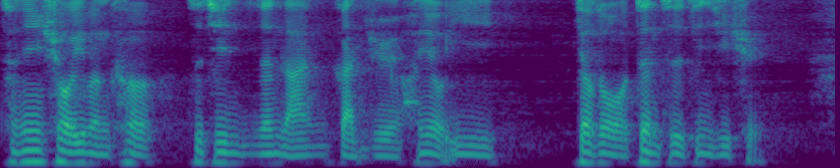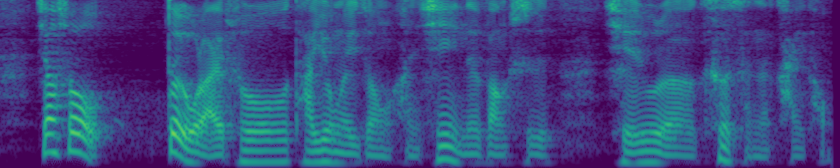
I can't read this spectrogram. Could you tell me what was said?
曾经修一门课，至今仍然感觉很有意义，叫做政治经济学。教授对我来说，他用了一种很新颖的方式切入了课程的开头，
